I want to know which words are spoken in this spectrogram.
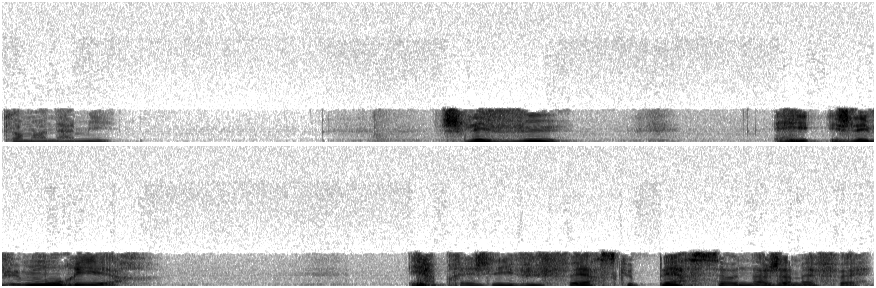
comme un ami. Je l'ai vu. Et je l'ai vu mourir. Et après, je l'ai vu faire ce que personne n'a jamais fait.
